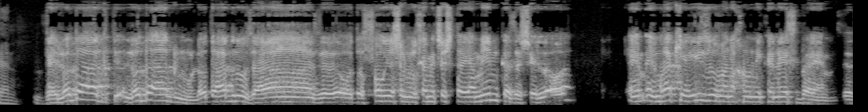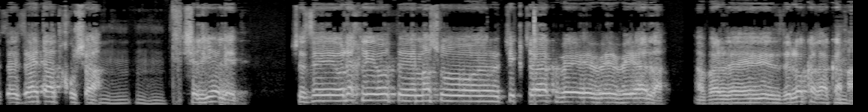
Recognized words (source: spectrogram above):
כן. ולא דאג, לא דאגנו, לא דאגנו, זה היה זה עוד אופוריה של מלחמת ששת הימים כזה, שלא... הם, הם רק יעיזו ואנחנו ניכנס בהם. זו הייתה התחושה. של ילד, שזה הולך להיות אה, משהו צ'יק צ'אק ויאללה. אבל אה, זה לא קרה ככה.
